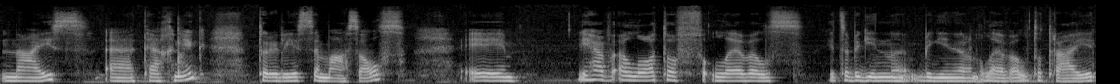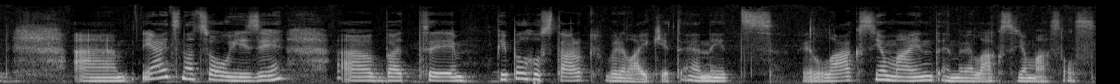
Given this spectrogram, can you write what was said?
nice uh, technique to release the muscles. Um, you have a lot of levels. It's a begin, beginner level to try it. Um, yeah, it's not so easy, uh, but uh, people who start really like it, and it's relax your mind and relax your muscles.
